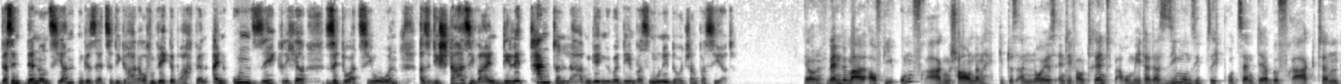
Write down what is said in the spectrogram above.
das sind Denunziantengesetze, die gerade auf den Weg gebracht werden. Eine unsägliche Situation. Also die Stasi war ein Dilettantenladen gegenüber dem, was nun in Deutschland passiert. Ja, und wenn wir mal auf die Umfragen schauen, dann gibt es ein neues NTV-Trendbarometer, dass 77 Prozent der Befragten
